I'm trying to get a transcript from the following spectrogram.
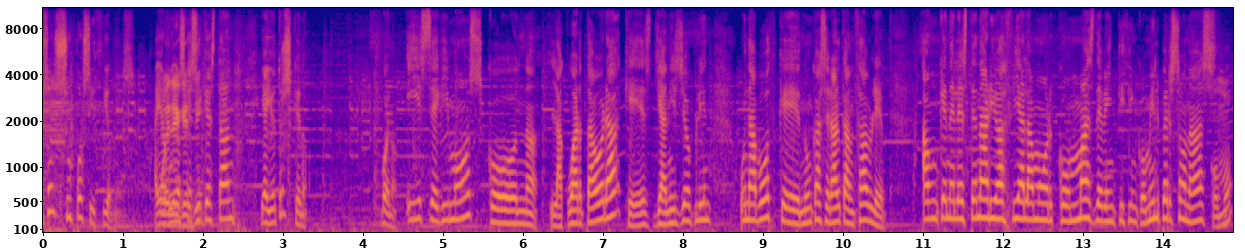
Son suposiciones. Hay algunos que que, sí. sí. que están y hay otros que no. Bueno, y seguimos con la cuarta hora, que es Janis Joplin, una voz que nunca será alcanzable. Aunque en el escenario hacía el amor con más de 25.000 personas... ¿Cómo?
